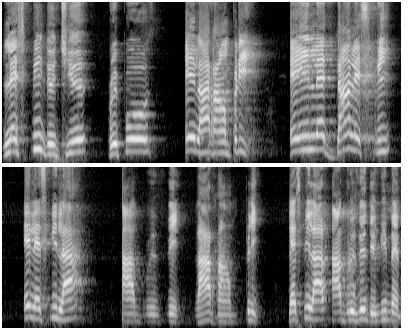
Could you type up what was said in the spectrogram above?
l'Esprit de Dieu repose et l'a rempli. Et il est dans l'Esprit et l'Esprit l'a abreuvé, l'a rempli. L'Esprit l'a abreuvé de lui-même,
